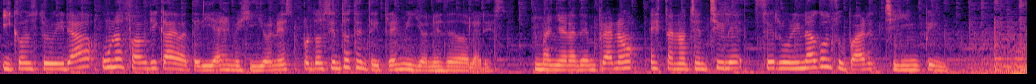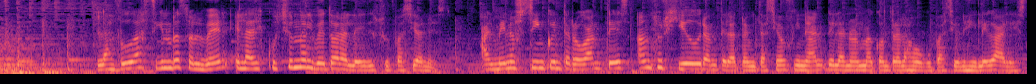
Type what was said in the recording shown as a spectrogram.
y construirá una fábrica de baterías en mejillones por 233 millones de dólares. Mañana temprano, esta noche en Chile, se reunirá con su par Xi Jinping. Las dudas sin resolver en la discusión del veto a la ley de usurpaciones. Al menos cinco interrogantes han surgido durante la tramitación final de la norma contra las ocupaciones ilegales,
